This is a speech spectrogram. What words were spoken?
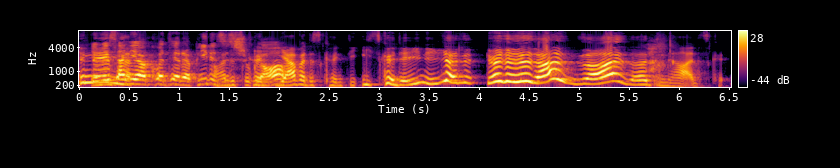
deine ja, wir sind ja keine Therapie, das Ah, ist schon könnt, klar. Ja, aber das könnte ich, das könnte ich nicht. Also, könnte das sein? Na, das könnte,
